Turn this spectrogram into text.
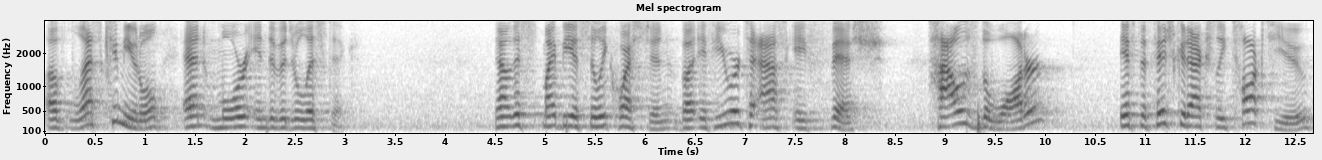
of less communal and more individualistic. Now, this might be a silly question, but if you were to ask a fish, how's the water? If the fish could actually talk to you,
